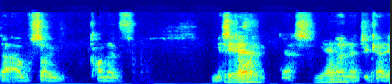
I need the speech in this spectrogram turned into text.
that are so kind of misguided, Yeah. I guess, Yeah. uneducated.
